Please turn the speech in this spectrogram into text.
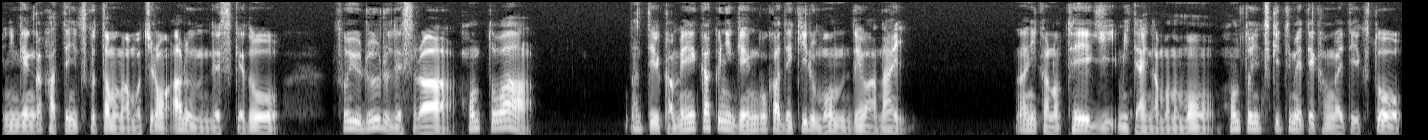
人間が勝手に作ったものはもちろんあるんですけど、そういうルールですら、本当は、なんていうか明確に言語化できるもんではない。何かの定義みたいなものも、本当に突き詰めて考えていくと、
